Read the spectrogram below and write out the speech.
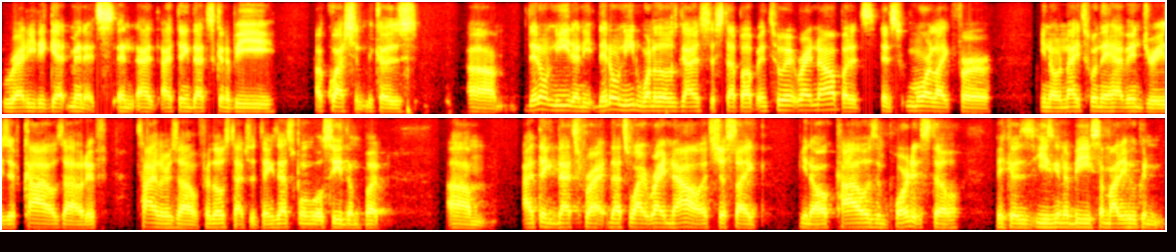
ready to get minutes? And I, I think that's going to be a question because um, they don't need any. They don't need one of those guys to step up into it right now. But it's it's more like for you know, nights when they have injuries, if Kyle's out, if Tyler's out, for those types of things, that's when we'll see them. But um, I think that's right. That's why right now it's just like you know Kyle is important still because he's going to be somebody who can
